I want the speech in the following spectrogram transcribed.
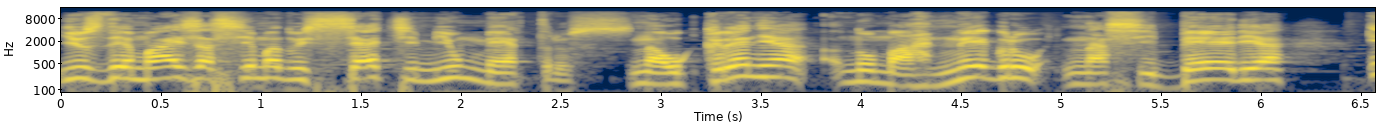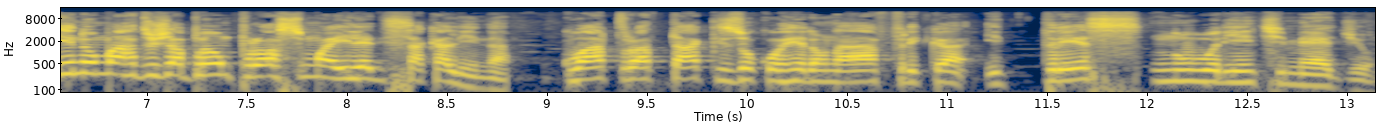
e os demais acima dos 7 mil metros, na Ucrânia, no Mar Negro, na Sibéria e no Mar do Japão, próximo à ilha de Sakhalina. Quatro ataques ocorreram na África e três no Oriente Médio.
